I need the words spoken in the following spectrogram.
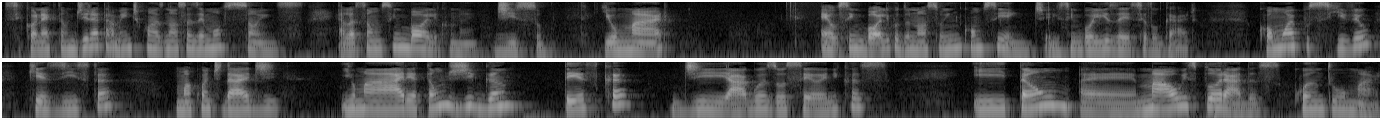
se conectam diretamente com as nossas emoções. Elas são um simbólico, né, disso. E o mar é o simbólico do nosso inconsciente. Ele simboliza esse lugar. Como é possível que exista uma quantidade e uma área tão gigantesca de águas oceânicas e tão é, mal exploradas quanto o mar.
